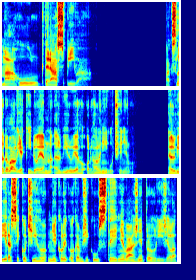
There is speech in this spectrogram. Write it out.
Má hůl, která zpívá. Pak sledoval, jaký dojem na Elvíru jeho odhalení učinilo. Elvíra si kočího několik okamžiků stejně vážně prohlížela,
